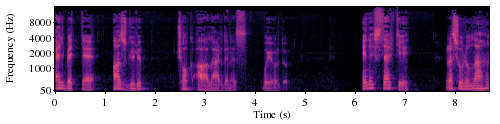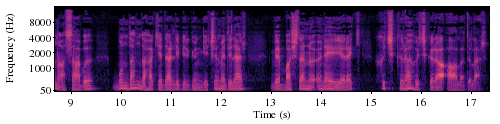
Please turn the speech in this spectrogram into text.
elbette az gülüp çok ağlardınız buyurdu. Enes der ki Rasulullah'ın ashabı bundan daha kederli bir gün geçirmediler ve başlarını öne eğerek hıçkıra hıçkıra ağladılar.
